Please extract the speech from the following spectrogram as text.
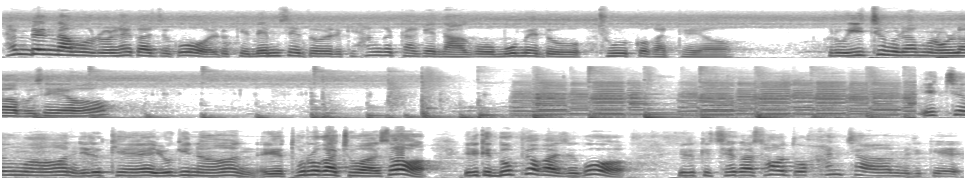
편백나무를 해가지고 이렇게 냄새도 이렇게 향긋하게 나고 몸에도 좋을 것 같아요. 그리고 2층으로 한번 올라와 보세요. 2층은 이렇게 여기는 예, 도로가 좋아서 이렇게 높여가지고 이렇게 제가 서도 한참 이렇게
